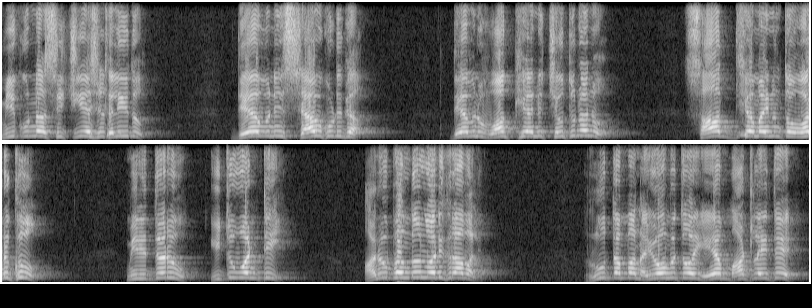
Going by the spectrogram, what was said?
మీకున్న సిచ్యుయేషన్ తెలియదు. దేవుని సేవకుడిగా దేవుని వాక్యాన్ని చెబుతున్నాను. సాధ్యమైనంత వరకు మీరిద్దరూ ఇటువంటి అనుబంధంలోనికి రావాలి. రూతమ్మ నయోమితో ఏ మాటలైతే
